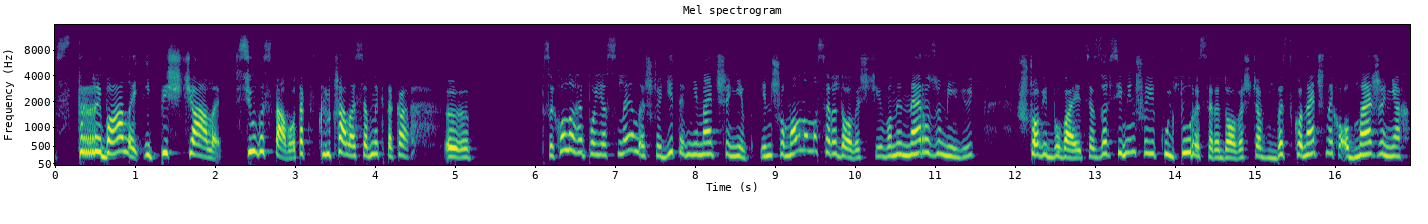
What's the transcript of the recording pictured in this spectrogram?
стрибали і піщали всю виставу. Отак включалася в них така. Е, Психологи пояснили, що діти в Німеччині в іншомовному середовищі вони не розуміють, що відбувається зовсім іншої культури середовища в безконечних обмеженнях,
